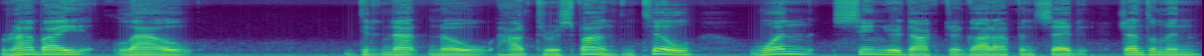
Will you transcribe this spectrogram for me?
Rabbi Lau did not know how to respond until one senior doctor got up and said, Gentlemen,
